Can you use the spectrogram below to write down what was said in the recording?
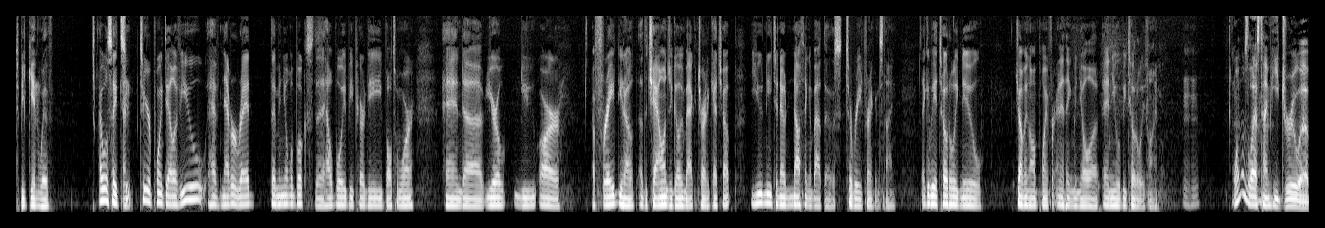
to begin with. i will say to, And- to your point dale if you have never read the mignola books the hellboy bprd baltimore and uh, you're you are afraid you know of the challenge of going back and trying to catch up you need to know nothing about those to read frankenstein that could be a totally new jumping on point for anything mignola and you will be totally fine When was the last time he drew a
